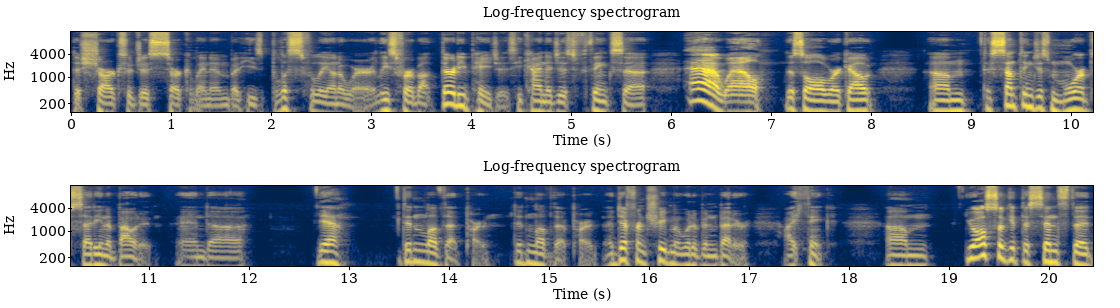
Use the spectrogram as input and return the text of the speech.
the sharks are just circling him, but he's blissfully unaware, at least for about 30 pages. He kind of just thinks, uh, ah, well, this will all work out. Um, there's something just more upsetting about it. And, uh, yeah, didn't love that part. Didn't love that part. A different treatment would have been better, I think. Um, you also get the sense that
